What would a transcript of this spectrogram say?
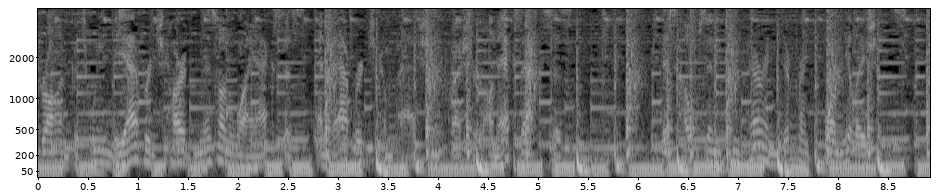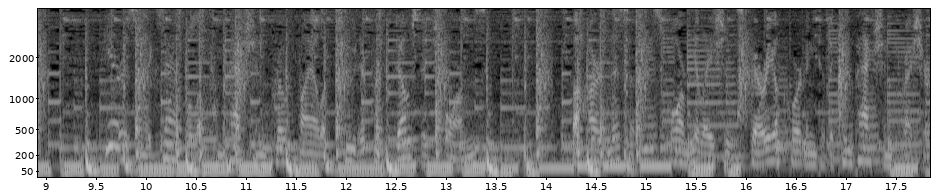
drawn between the average hardness on y-axis and average compaction pressure on x-axis. This helps in comparing different formulations. Here is an example of compaction profile of two different dosage forms. The hardness of these formulations vary according to the compaction pressure.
